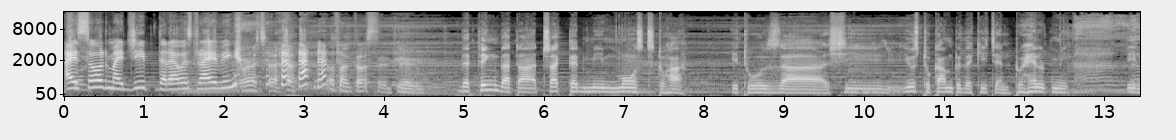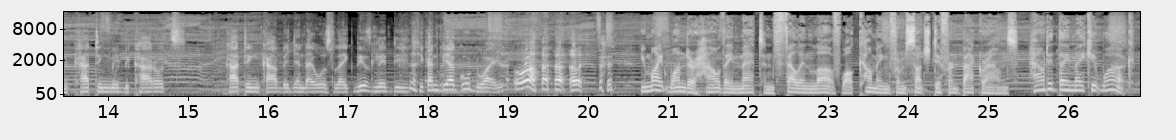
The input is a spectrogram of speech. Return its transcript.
I sold my Jeep that I was driving. That's fantastic. The thing that attracted me most to her, it was uh, she used to come to the kitchen to help me in cutting maybe carrots, cutting cabbage, and I was like, this lady, she can be a good wife. You might wonder how they met and fell in love while coming from such different backgrounds. How did they make it work?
